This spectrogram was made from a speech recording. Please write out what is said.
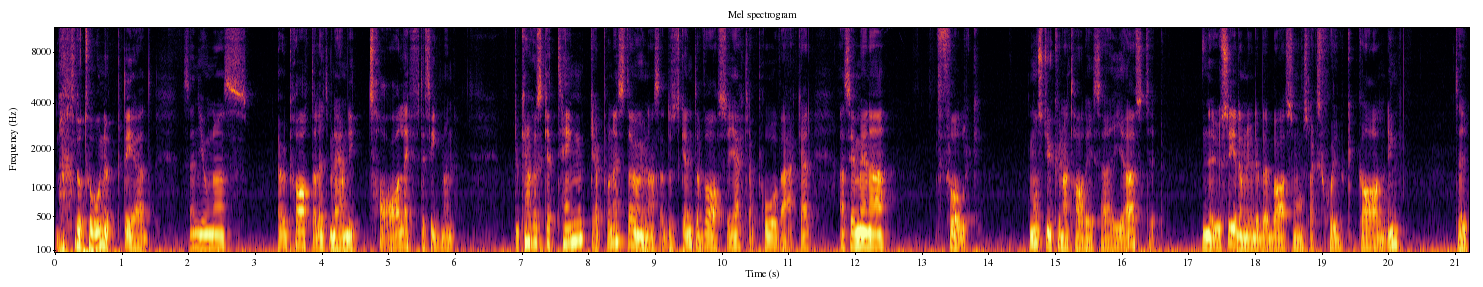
då tog hon upp det att Sen Jonas, jag vill prata lite med dig om ditt tal efter filmen. Du kanske ska tänka på nästa gång Jonas att du ska inte vara så jäkla påverkad. Alltså jag menar... Folk måste ju kunna ta dig seriöst typ. Nu ser de ju det bara som någon slags sjuk galning. Typ.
